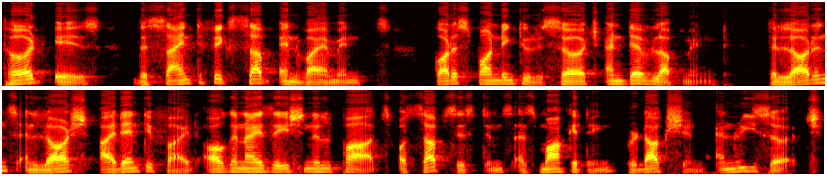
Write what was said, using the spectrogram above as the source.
Third is the scientific sub-environments corresponding to research and development. The Lawrence and Lorsch identified organizational parts or subsystems as marketing, production and research.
